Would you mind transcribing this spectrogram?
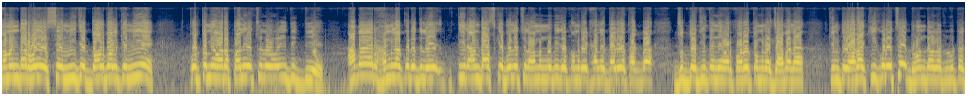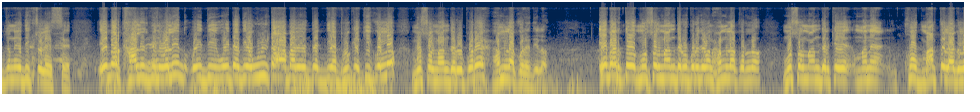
কমান্ডার হয়ে সে নিজের দলবলকে নিয়ে প্রথমে ওরা পালিয়েছিল ওই দিক দিয়ে। আবার হামলা করে দিলে। তীর আন্দাজকে বলেছিল আমার নবী যে তোমরা এখানে দাঁড়িয়ে থাকবা, যুদ্ধ জিতে নেওয়ার পরেও তোমরা যাবে না। কিন্তু এরা কি করেছে? ধন দৌলত লুটার জন্য এদিক চলে এসছে। এবার খালিদ বিন ওয়ালিদ ওই দিয়ে ওইটা দিয়ে উল্টা আবার এদিক দিয়ে ঢুকে কি করল? মুসলমানদের উপরে হামলা করে দিল। এবার তো মুসলমানদের উপরে যখন হামলা করল, মুসলমানদেরকে মানে খুব মারতে লাগল।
